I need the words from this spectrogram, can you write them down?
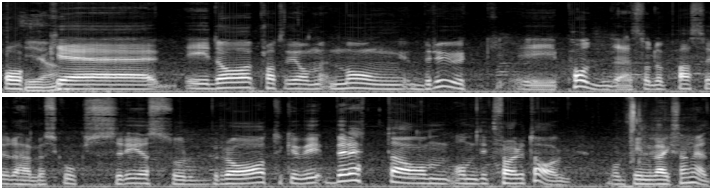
Och Ja. eh, idag pratar vi om mångbruk i podden så då passar ju det här med skogsresor bra tycker vi. Berätta om, om ditt företag och din verksamhet.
